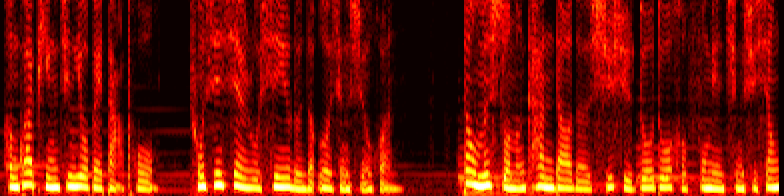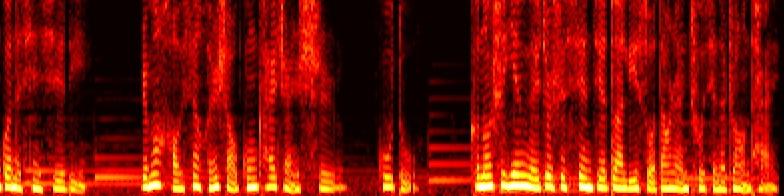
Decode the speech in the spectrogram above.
很快，平静又被打破，重新陷入新一轮的恶性循环。但我们所能看到的许许多多和负面情绪相关的信息里，人们好像很少公开展示孤独，可能是因为这是现阶段理所当然出现的状态。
